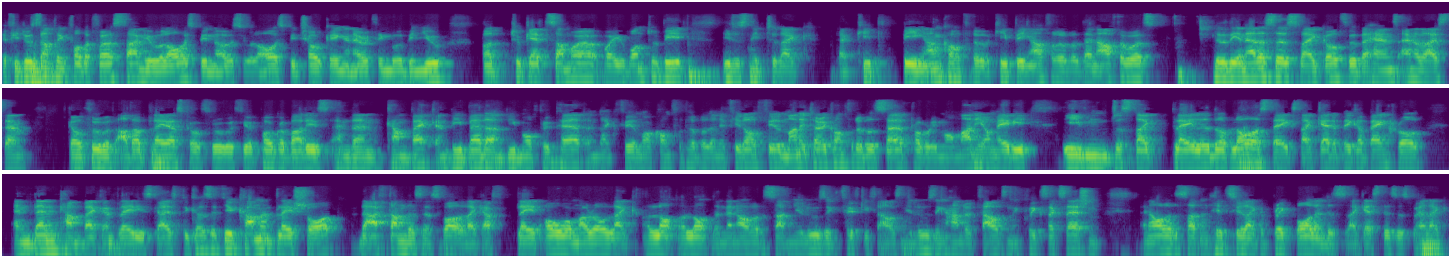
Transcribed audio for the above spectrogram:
if you do something for the first time, you will always be nervous, you will always be choking, and everything will be new. But to get somewhere where you want to be, you just need to like like keep being uncomfortable, keep being uncomfortable. Then afterwards, do the analysis, like go through the hands, analyze them, go through with other players, go through with your poker buddies, and then come back and be better and be more prepared and like feel more comfortable. And if you don't feel monetary comfortable, sell probably more money, or maybe even just like play a little bit of lower stakes, like get a bigger bankroll and then come back and play these guys. Because if you come and play short, I've done this as well. Like I've played over my role like a lot, a lot, and then all of a sudden you're losing fifty thousand, you're losing hundred thousand in quick succession, and all of a sudden it hits you like a brick wall. And this, I guess, this is where like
